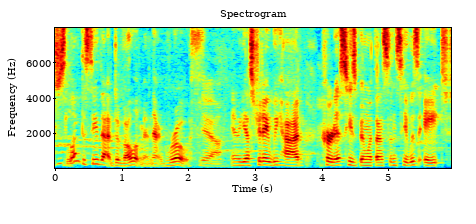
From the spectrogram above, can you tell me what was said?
I just love to see that development, that growth. Yeah. You know, yesterday we had Curtis. He's been with us since he was eight,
